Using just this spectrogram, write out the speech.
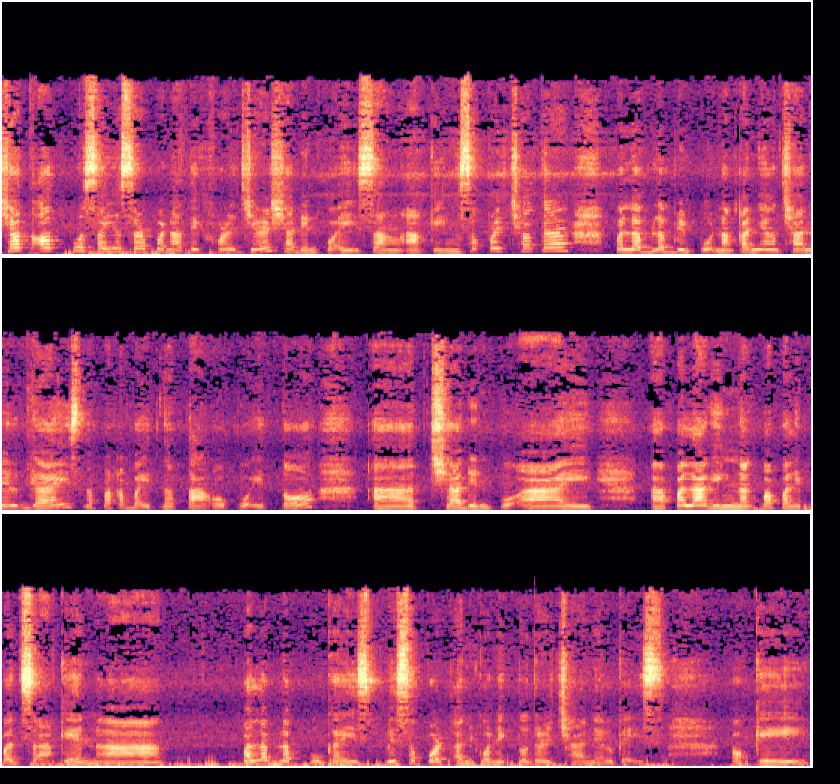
Shout out po sa iyo, Sir Fanatic Forager. Siya din po ay isang aking super chatter. Palablab din po ng kanyang channel, guys. Napakabait na tao po ito. At siya din po ay uh, palaging nagpapalipad sa akin. Uh, palablab po guys. Please support and connect to their channel guys. Okay?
